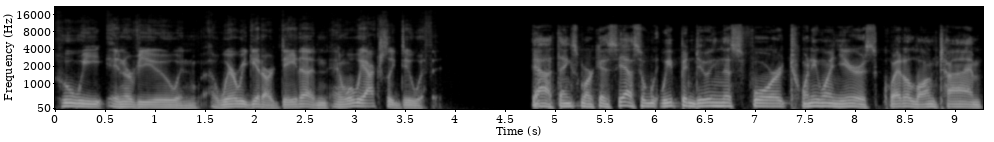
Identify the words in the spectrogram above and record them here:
who we interview and where we get our data and, and what we actually do with it. Yeah, thanks, Marquis. Yeah, so we've been doing this for 21 years, quite a long time.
